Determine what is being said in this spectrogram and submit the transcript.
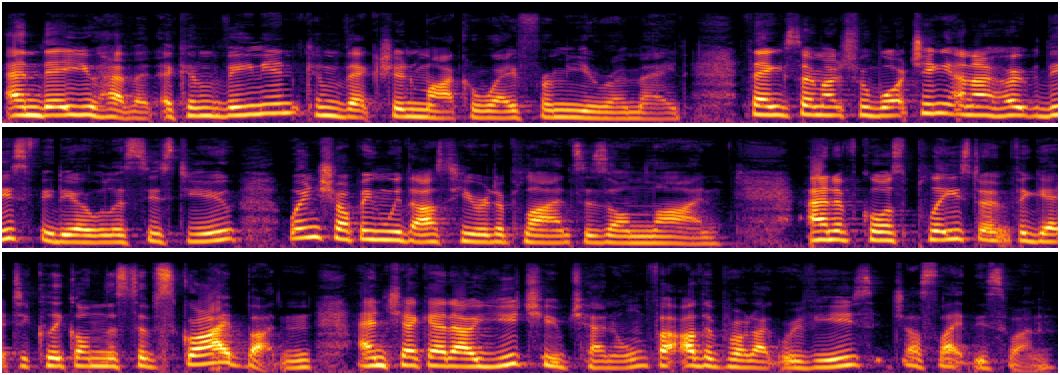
And there you have it, a convenient convection microwave from Euromaid. Thanks so much for watching and I hope this video will assist you when shopping with us here at Appliances Online. And of course please don't forget to click on the subscribe button and check out our YouTube channel for other product reviews just like this one.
